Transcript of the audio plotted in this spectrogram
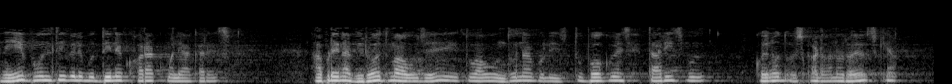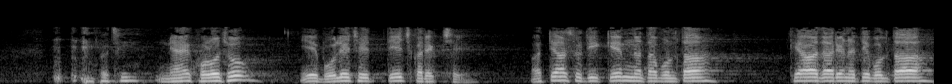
અને એ ભૂલથી પેલી બુદ્ધિને ખોરાક મળ્યા કરે છે. આપણે એના વિરોધમાં આવવું જોઈએ. તું આવું ઊંધું ના બોલીશ. તું ભોગવે છે. તારી જ ભૂલ. કોઈનો દોષ કાઢવાનો રહ્યો જ ક્યાં? પછી, ન્યાય ખોળો છો? એ બોલે છે તે જ કરેક્ટ છે. અત્યાર સુધી કેમ નતા બોલતા? કયા આધારે નથી બોલતા?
